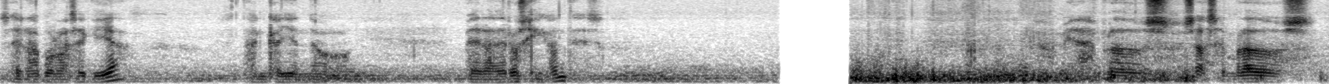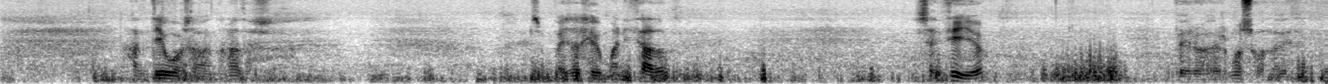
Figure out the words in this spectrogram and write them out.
¿Será por la sequía? Están cayendo verdaderos gigantes. Mira, prados, o sea, sembrados antiguos abandonados. Es un paisaje humanizado, sencillo, pero hermoso a la vez.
